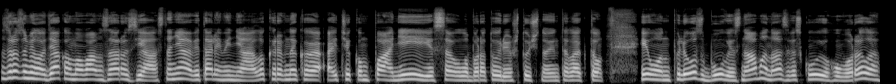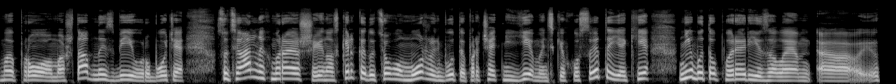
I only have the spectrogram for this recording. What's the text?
Зрозуміло, дякуємо вам за роз'яснення. Віталій Міняйло, керівник it компанії SEO лабораторії штучного інтелекту Іон Плюс, був із нами на зв'язку. і Говорили ми про масштабний збій у роботі соціальних мереж і наскільки до цього можуть бути причетні єменські хусити, які нібито перерізали е,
